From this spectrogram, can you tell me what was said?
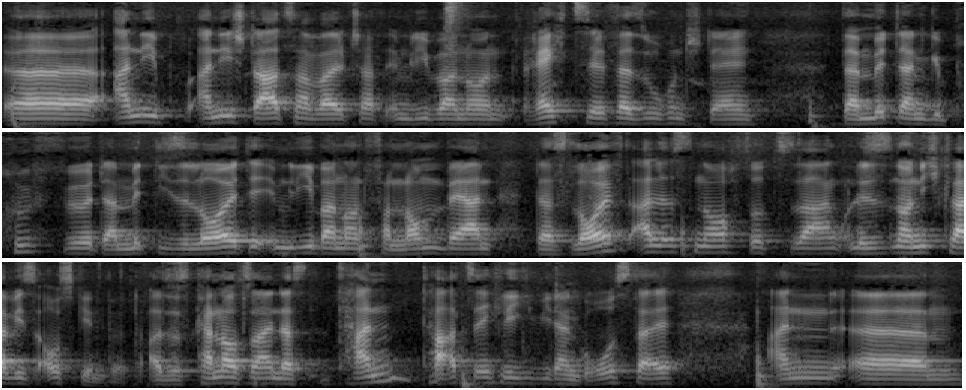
äh, an, die, an die Staatsanwaltschaft im Libanon Rechtshilfeersuchen stellen damit dann geprüft wird, damit diese Leute im Libanon vernommen werden. Das läuft alles noch sozusagen und es ist noch nicht klar, wie es ausgehen wird. Also es kann auch sein, dass dann tatsächlich wieder ein Großteil an ähm,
